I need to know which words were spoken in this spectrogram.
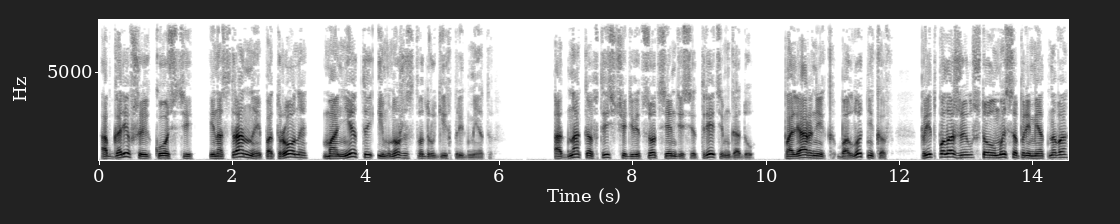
обгоревшие кости, иностранные патроны, монеты и множество других предметов. Однако в 1973 году полярник Болотников предположил, что у мыса Приметного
